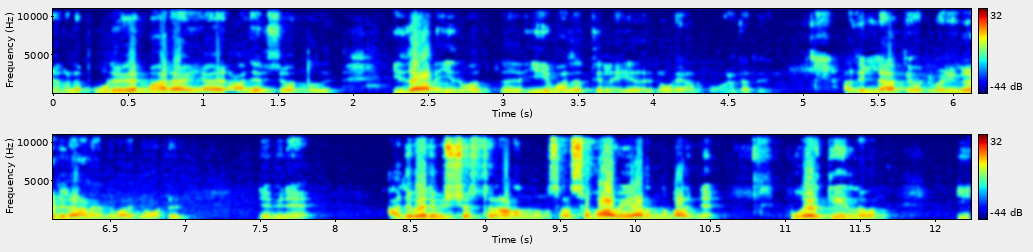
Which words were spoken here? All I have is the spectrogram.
ഞങ്ങളുടെ പൂർവികന്മാരായി ആചരിച്ചു വന്നത് ഇതാണ് ഈ മത ഈ മതത്തിനോടെയാണ് പോകേണ്ടത്. അതില്ലാത്ത ഒരു വഴികേടിലാണ് എന്ന് പറഞ്ഞുകൊണ്ട് നബിനെ അതുവരെ വിശ്വസ്തനാണെന്നും സൽസ്വഭാവിയാണെന്നും പറഞ്ഞ് പുകഴ്ത്തിയിരുന്നവർ ഈ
